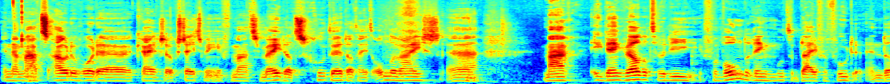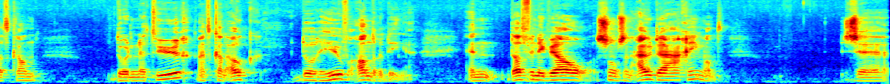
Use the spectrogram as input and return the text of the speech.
En naarmate ze ouder worden, krijgen ze ook steeds meer informatie mee. Dat is goed, hè? dat heet onderwijs. Eh, maar ik denk wel dat we die verwondering moeten blijven voeden. En dat kan door de natuur, maar het kan ook door heel veel andere dingen. En dat vind ik wel soms een uitdaging, want ze,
